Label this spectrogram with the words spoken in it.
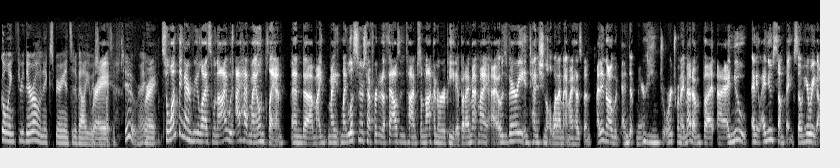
going through their own experience and evaluation Right. process too, right? Right. So one thing I realized when I w- I had my own plan, and uh, my my my listeners have heard it a thousand times, so I'm not going to repeat it. But I met my I was very intentional when I met my husband. I didn't know I would end up marrying George when I met him, but I I knew anyway. I knew something. So here we go.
